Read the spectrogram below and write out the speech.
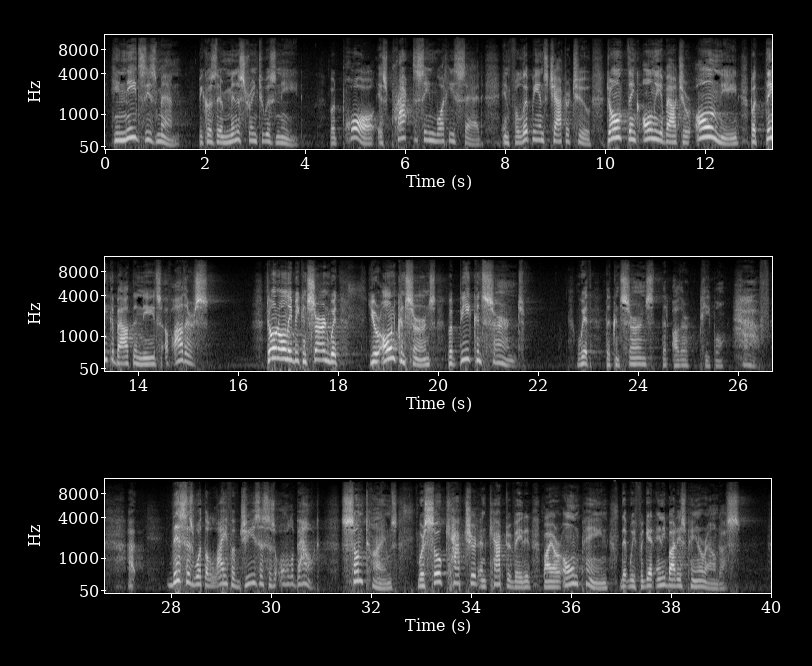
He needs these men because they're ministering to his need. But Paul is practicing what he said in Philippians chapter 2. Don't think only about your own need, but think about the needs of others. Don't only be concerned with your own concerns, but be concerned with the concerns that other people have. Uh, this is what the life of Jesus is all about. Sometimes we're so captured and captivated by our own pain that we forget anybody's pain around us.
